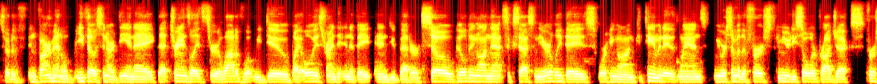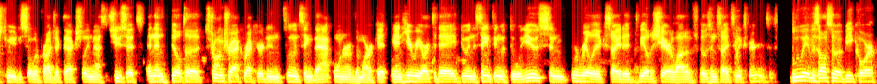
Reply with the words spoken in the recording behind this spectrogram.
sort of environmental ethos in our DNA that translates through a lot of what we do by always trying to innovate and do better. So building on that success in the early days, working on contaminated lands, we were some of the first community solar projects, first community solar project actually in Massachusetts, and then built a strong track record in influencing that corner of the market. And here we are today doing the same thing with dual use. And we're really excited to be able to share a lot of those insights and experiences. Blue Wave is also a B Corp,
